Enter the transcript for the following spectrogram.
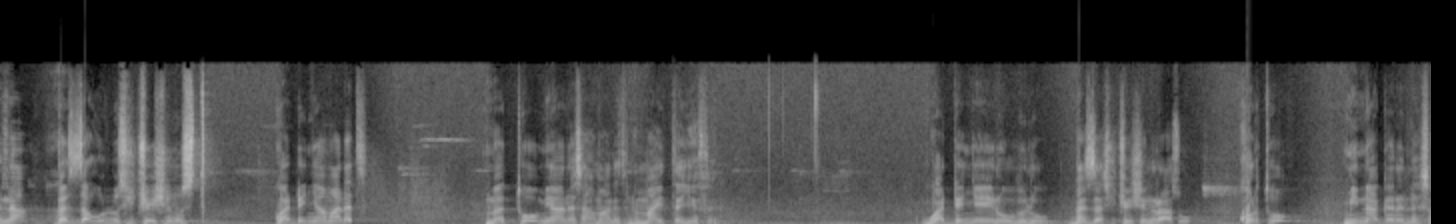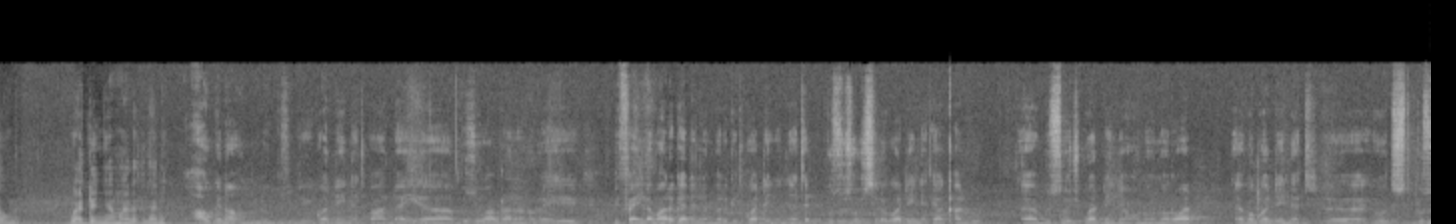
እና በዛ ሁሉ ሲቹዌሽን ውስጥ ጓደኛ ማለት መጥቶ ሚያነሳህ ማለት ነው የማይጠየፍ ጓደኛዬ ነው ብሎ በዛ situation ራሱ ኮርቶ የሚናገርልህ ሰው ነው ጓደኛ ማለት ለኔ። አው ግን አሁን ብዙ ጓደኝነት ባህል ላይ ብዙ አብራራ ነው ላይ define ለማድረግ አይደለም። በእርግጥ ጓደኝነትን ብዙ ሰዎች ስለ ጓደኝነት ያውቃሉ። ብዙ ሰዎች ጓደኛ ሆነው ኖረዋል። በጓደኝነት ህይወት ውስጥ ብዙ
